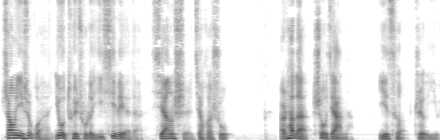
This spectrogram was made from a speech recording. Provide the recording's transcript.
商务印书馆又推出了一系列的西洋史教科书。而它的售价呢，一册只有一元。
